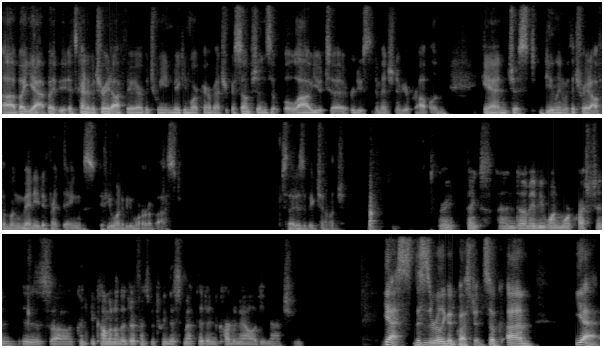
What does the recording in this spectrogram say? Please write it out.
uh, but yeah, but it's kind of a trade-off there between making more parametric assumptions that will allow you to reduce the dimension of your problem and just dealing with a trade-off among many different things if you want to be more robust. So that is a big challenge. Great, thanks. And uh, maybe one more question is, uh, could you comment on the difference between this method and cardinality matching? Yes, this is a really good question. So um, yeah,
